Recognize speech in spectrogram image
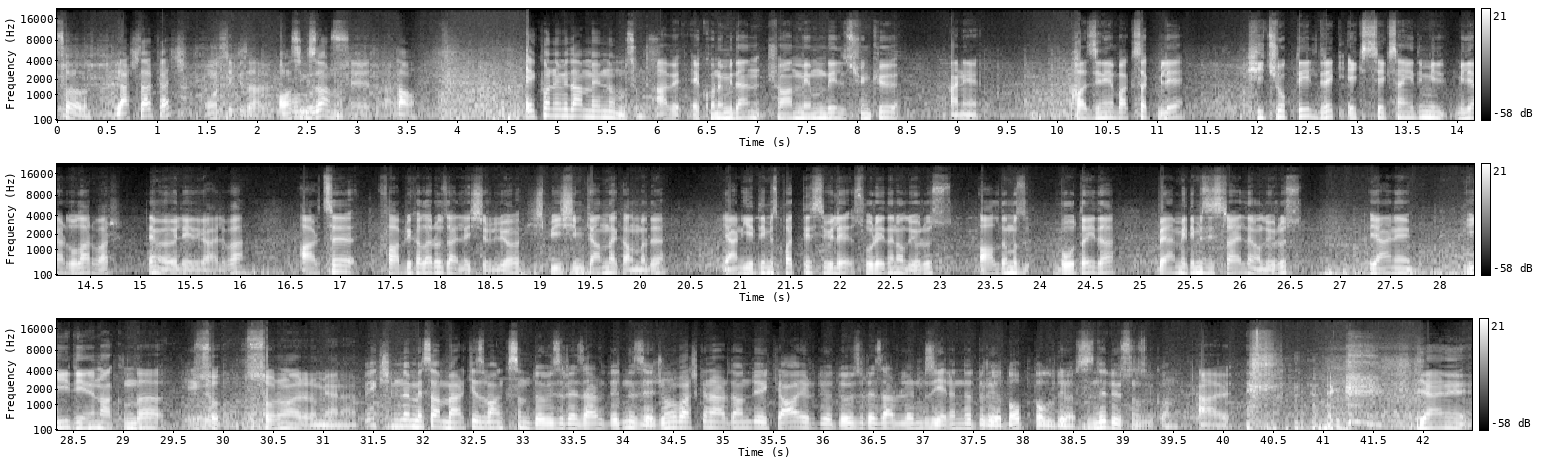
soralım. Yaşlar kaç? 18 abi. 18 var mı? Evet abi. Tamam. Ekonomiden memnun musunuz? Abi ekonomiden şu an memnun değiliz çünkü hani hazineye baksak bile hiç yok değil direkt eksi 87 mil- milyar dolar var. Değil mi? Öyleydi galiba. Artı fabrikalar özelleştiriliyor. Hiçbir iş imkanı da kalmadı. Yani yediğimiz patatesi bile Suriye'den alıyoruz. Aldığımız buğdayı da beğenmediğimiz İsrail'den alıyoruz. Yani iyi diyenin aklında so- sorun ararım yani abi. Peki şimdi mesela Merkez Bankası'nın döviz rezervi dediniz ya. Cumhurbaşkanı Erdoğan diyor ki hayır diyor döviz rezervlerimiz yerinde duruyor. Dop dolu diyor. Siz ne diyorsunuz bu konuda? Abi yani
